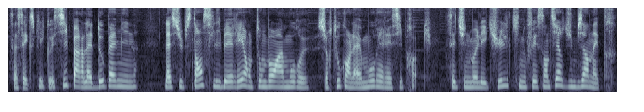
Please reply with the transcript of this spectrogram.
Ça s'explique aussi par la dopamine, la substance libérée en tombant amoureux, surtout quand l'amour est réciproque. C'est une molécule qui nous fait sentir du bien-être.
